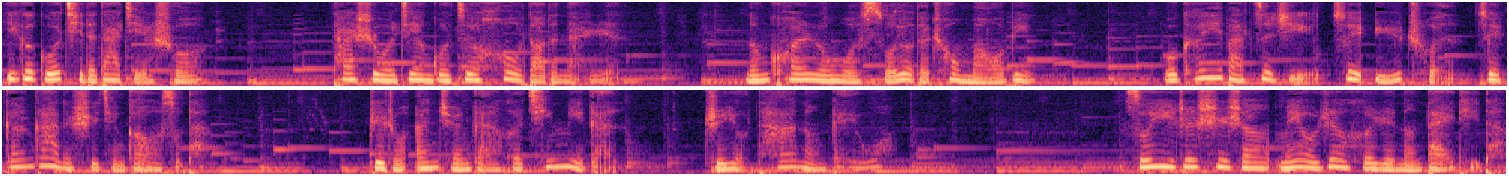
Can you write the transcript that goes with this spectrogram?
一个国企的大姐说。他是我见过最厚道的男人，能宽容我所有的臭毛病。我可以把自己最愚蠢、最尴尬的事情告诉他。这种安全感和亲密感，只有他能给我。所以这世上没有任何人能代替他。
